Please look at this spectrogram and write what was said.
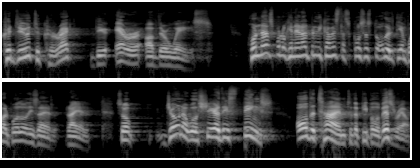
could do to correct the error of their ways. Jonás por lo general predicaba estas cosas todo el tiempo al pueblo de Israel. So Jonah will share these things all the time to the people of Israel.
